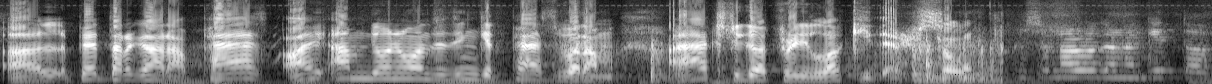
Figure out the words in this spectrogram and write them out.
Uh, Peter got a pass. I I'm the only one that didn't get passed, but I'm I actually got pretty lucky there. So So now we're gonna get the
